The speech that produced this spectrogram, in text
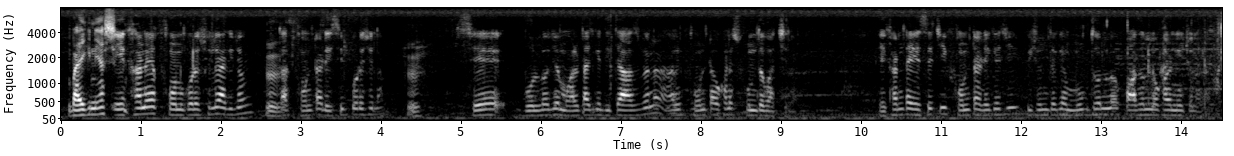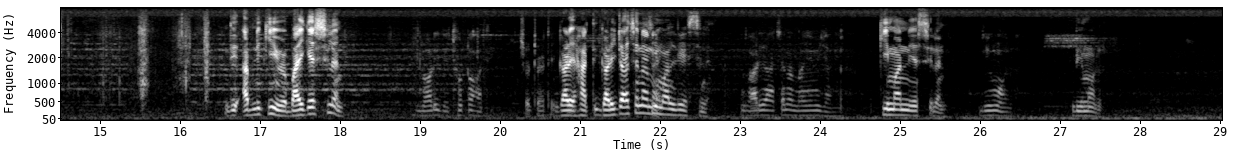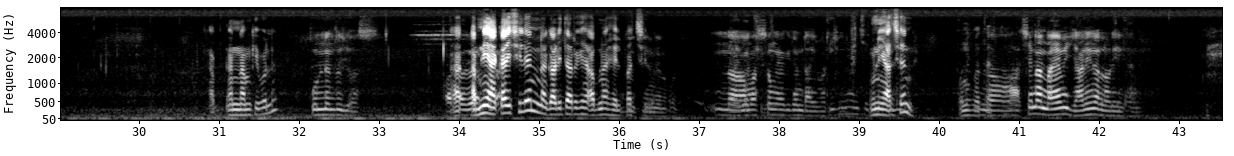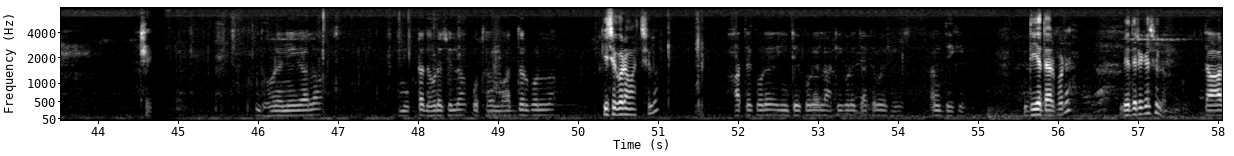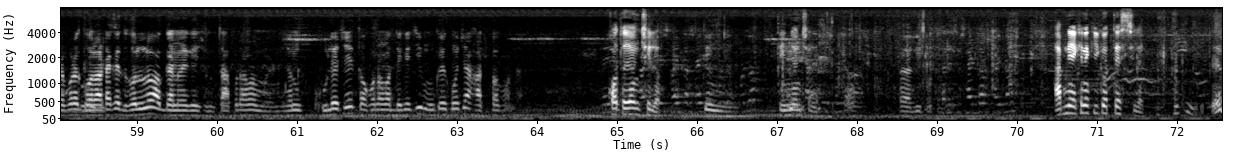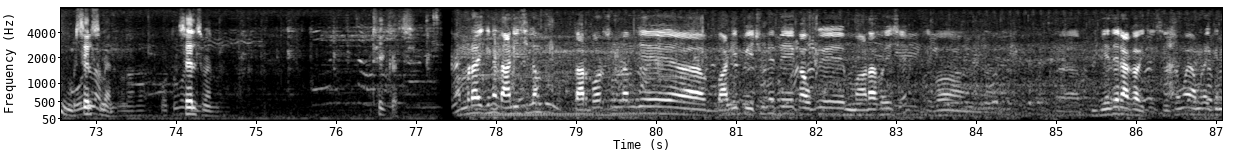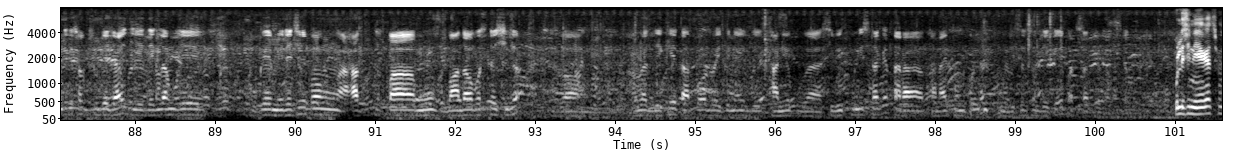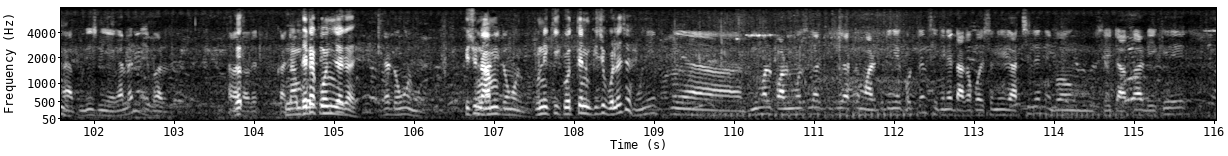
বাইক নিয়ে আসছে? এখানে ফোন করেছিল একজন হুম। তার ফোনটা রিসিভ করেছিলাম। হুম। সে বলল যে মালটা আজকে দিতে আসবে না আমি ফোনটা ওখানে শুনতে পাচ্ছিলাম। এখানটা এসেছি ফোনটা রেখেছি পিছন থেকে মুখ ধরলো পা ধরলো ওখানে নিয়ে চলে গেল। দিয়ে আপনি কি বাইকে এসেছিলেন? লরিতে ছোট হাতি। ছোট হাতি। গাড়ি হাতি গাড়িটা আছে না কি মাল নিয়ে এসেছিলেন? গাড়ি আছে না নাই আমি জানি কি মান নিয়ে এসেছিলেন? বিমল। বিমল। আপনার নাম কি বললেন? পূর্ণেন্দু যশ। আপনি একাই ছিলেন না গাড়িতে আর কি আপনার হেল্পার ছিল না আমার সঙ্গে একজন ড্রাইভার ছিল। উনি আছেন? উনি কোথায়? না আছে না নাই আমি জানি না লরি এখানে ঠিক। ধরে নিয়ে গেল। মুখটা ধরেছিল প্রথমে মারধর করল। কিসে করে মারছিল? হাতে করে ইঁটে করে লাঠি করে যাতে করে ফেলেছে। আমি দেখি দিয়ে তারপরে বেঁধে রেখেছিল? তারপরে গলাটাকে ধরলো অজ্ঞান হয়ে গেছিল তারপরে আমার মনে নেই। যখন খুলেছে তখন আমার দেখেছি মুখে গোঁচা হাত পা বাঁধা কতজন ছিল? তিনজন। তিনজন ছিল? আপনি এখানে কি করতে এসেছিলেন? সেলসম্যান। সেলসম্যান। ঠিক আছে। আমরা এখানে দাঁড়িয়েছিলাম তারপর শুনলাম যে বাড়ির পেছনেতে কাউকে মারা হয়েছে এবং বেঁধে রাখা হয়েছে। সেই সময় আমরা এখান থেকে সব ছুটে যাই যে দেখলাম যে ওকে মেরেছে এবং হাত পা মুখ বাঁধা অবস্থায় ছিল এবং আমরা দেখে তারপর এখানে যে স্থানীয় সিভিক পুলিশ থাকে তারা থানায় ফোন করলেন। পুলিশ এসে দেখে ব্যবস্থা পুলিশ নিয়ে গেছে হ্যাঁ পুলিশ নিয়ে গেলেন। এবার এটা কোন জায়গায়? এটা ডোঙর কিছু নাম উনি কি করতেন কিছু বলেছে? উনি বিমল পান মশলার কিছু একটা মার্কেটিংয়ে করতেন সেখানে টাকা পয়সা নিয়ে যাচ্ছিলেন এবং সেই টাকা রেখে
